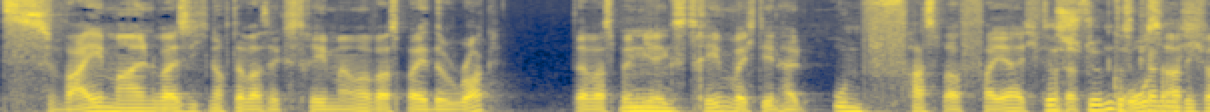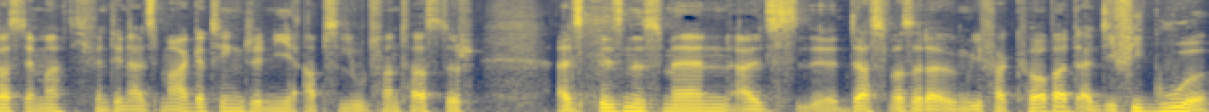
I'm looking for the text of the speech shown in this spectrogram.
zwei Malen weiß ich noch, da war es extrem. Einmal war es bei The Rock, da war es bei mir extrem, weil ich den halt unfassbar feier. Ich finde Das das, stimmt, großartig, was der macht. Ich finde den als Marketing-Genie absolut fantastisch. Als Businessman, als äh, das, was er da irgendwie verkörpert, äh, die Figur.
